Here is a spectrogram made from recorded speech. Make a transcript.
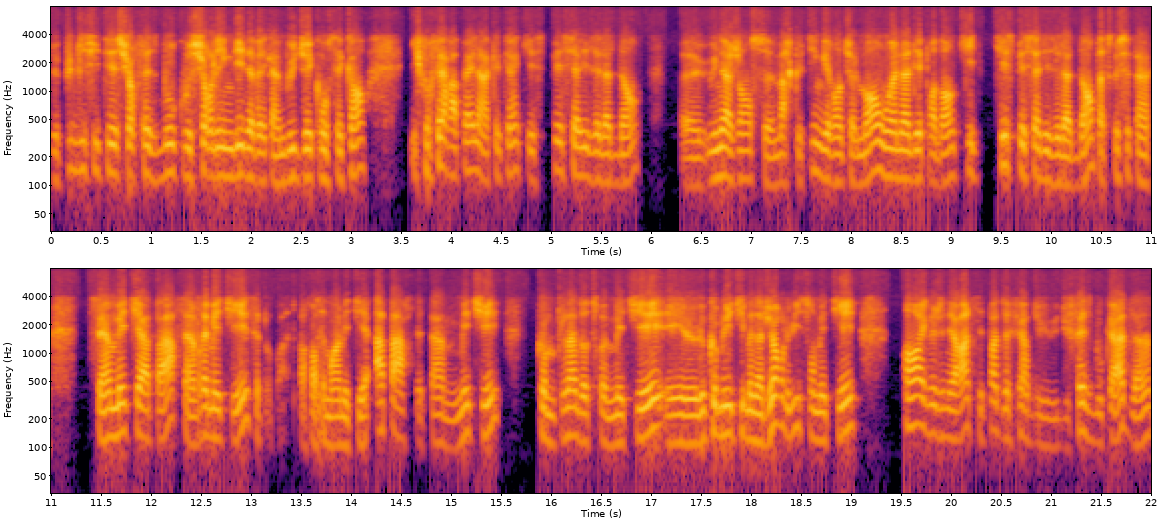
de, publicité sur Facebook ou sur LinkedIn avec un budget conséquent, il faut faire appel à quelqu'un qui est spécialisé là-dedans, euh, une agence marketing éventuellement ou un indépendant qui, qui est spécialisé là-dedans parce que c'est un, un métier à part, c'est un vrai métier, c'est pas forcément un métier à part, c'est un métier comme plein d'autres métiers. Et le community manager, lui, son métier, en règle générale, c'est pas de faire du, Facebook Ads, hein,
